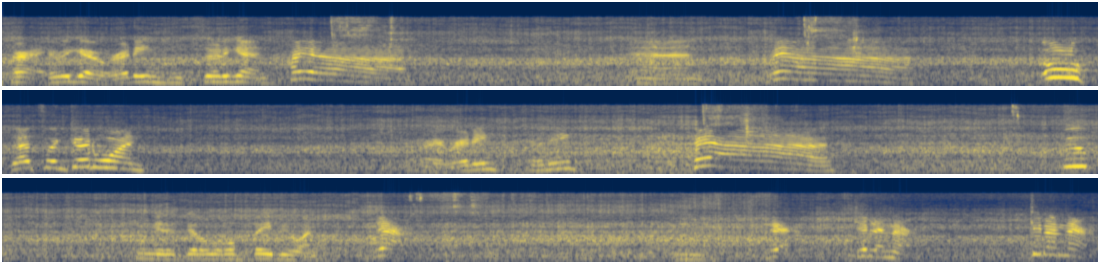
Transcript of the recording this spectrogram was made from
All right, here we go. Ready? Let's do it again. Hiya. And yeah. Oh, that's a good one. All right, ready? Ready? Hiya. Boop. I'm gonna get a little baby one. Yeah. Mm, Yeah. Get in there. Get in there.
